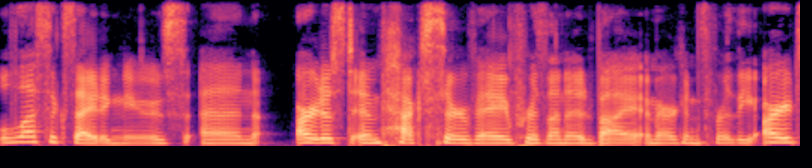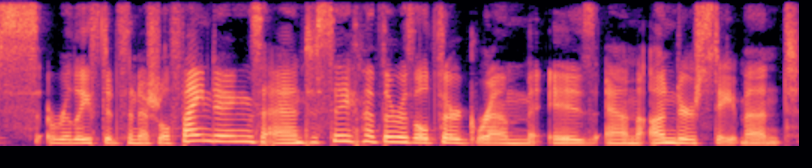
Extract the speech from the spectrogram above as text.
less exciting news. An artist impact survey presented by Americans for the Arts released its initial findings, and to say that the results are grim is an understatement.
